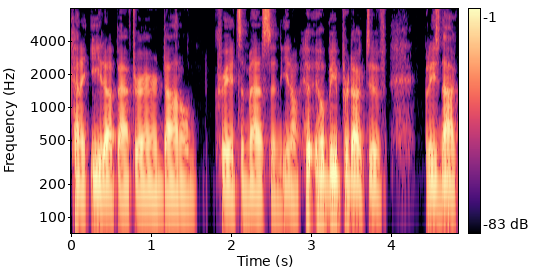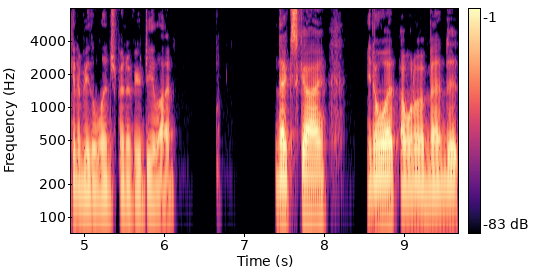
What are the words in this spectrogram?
kind of eat up after Aaron Donald creates a mess and you know he'll, be productive but he's not going to be the linchpin of your D line. Next guy, you know what? I want to amend it.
